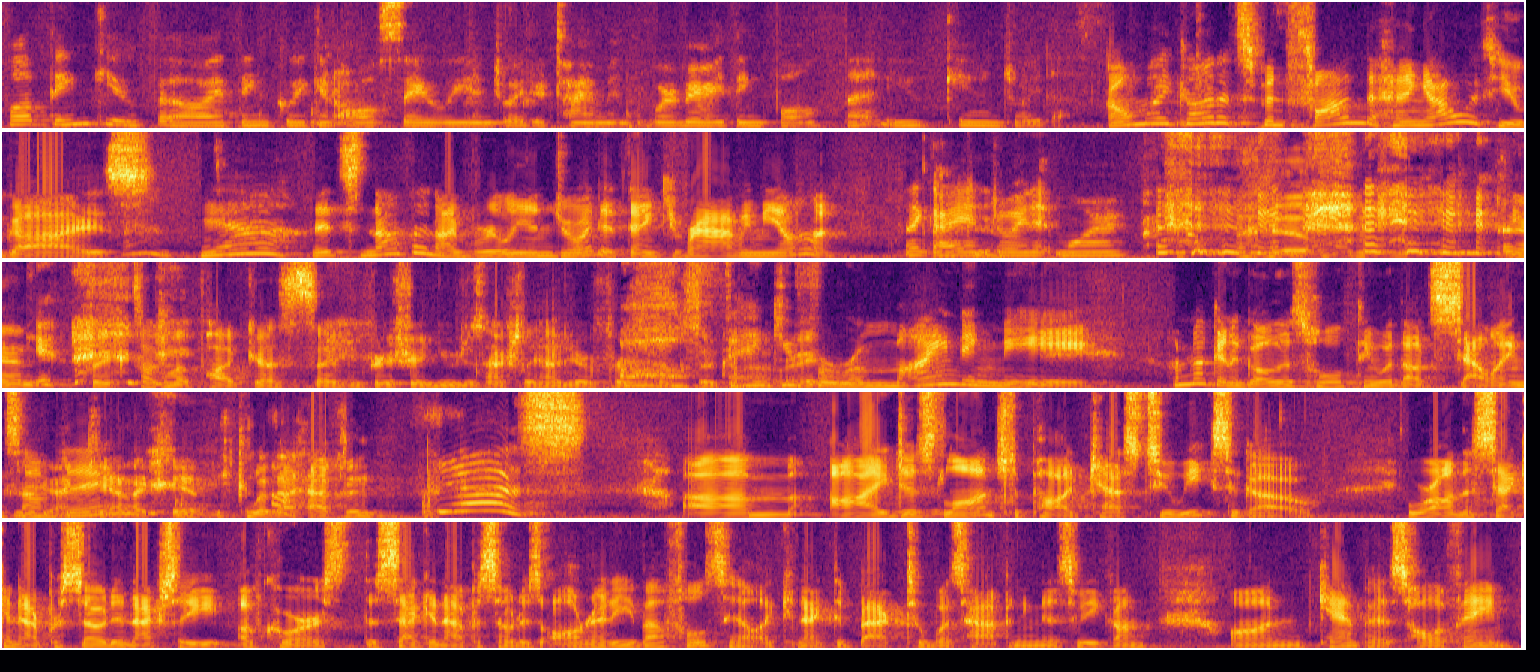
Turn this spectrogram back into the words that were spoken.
Well, thank you, Phil. I think we can all say we enjoyed your time, and we're very thankful that you came and joined us. Oh my God, it's been fun to hang out with you guys. Yeah, it's nothing. I've really enjoyed it. Thank you for having me on. I think I you. enjoyed it more. And quick, talking about podcasts, I'm pretty sure you just actually had your first Oh, episode come thank out, you right? for reminding me. I'm not going to go this whole thing without selling something. I can't, I can't let that happen. Yes. Um, I just launched a podcast two weeks ago. We're on the second episode, and actually, of course, the second episode is already about Full Sail. I connected back to what's happening this week on on campus, Hall of Fame.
